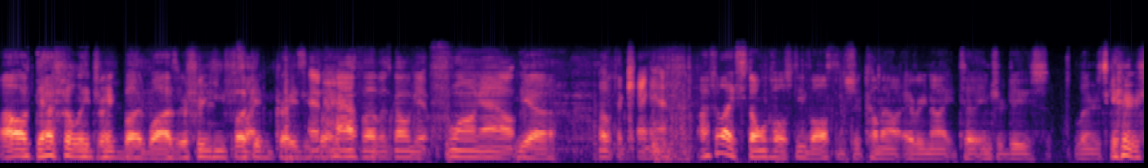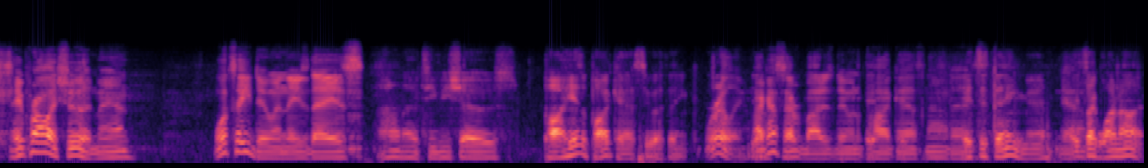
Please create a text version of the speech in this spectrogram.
I'll definitely drink Budweiser for you It's like- fucking crazy and fuck. half of it's gonna get flung out Yeah. of the can. I feel like Stone Cold Steve Austin should come out every night to introduce Lynyrd Skynyrd. He probably should, man. What's he doing these days? I don't know, TV shows. Po- he has a podcast too, I think. Really? Yeah. I guess everybody's doing a It- podcast nowadays. It's a thing, man. Yeah. It's like, why not?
